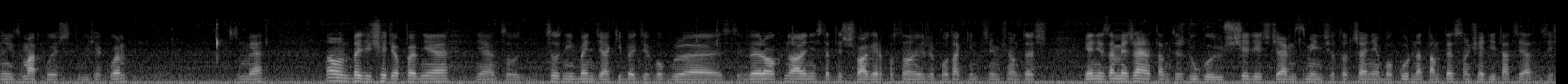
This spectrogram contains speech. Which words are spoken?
No i z matką jeszcze tu uciekłem. W sumie. No on będzie siedział pewnie, nie wiem co, co z nim będzie, jaki będzie w ogóle z tym wyrok, no ale niestety szwagier postanowił, że po takim czymś on też ja nie zamierzałem tam też długo już siedzieć, chciałem zmienić otoczenie, bo kurna tam też sąsiedzi tacy jacyś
